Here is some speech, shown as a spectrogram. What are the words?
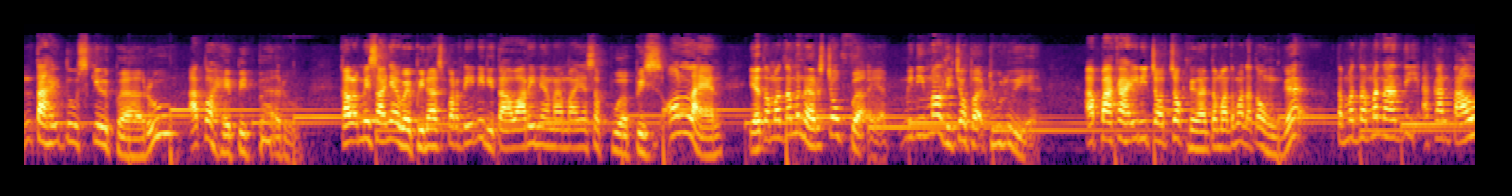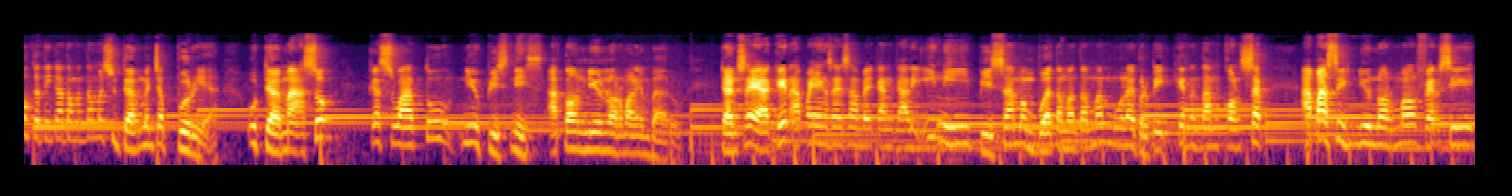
Entah itu skill baru atau habit baru. Kalau misalnya webinar seperti ini ditawarin yang namanya sebuah bisnis online, ya teman-teman harus coba ya, minimal dicoba dulu ya. Apakah ini cocok dengan teman-teman atau enggak? Teman-teman nanti akan tahu ketika teman-teman sudah mencebur ya, udah masuk ke suatu new business atau new normal yang baru. Dan saya yakin apa yang saya sampaikan kali ini bisa membuat teman-teman mulai berpikir tentang konsep apa sih new normal versi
